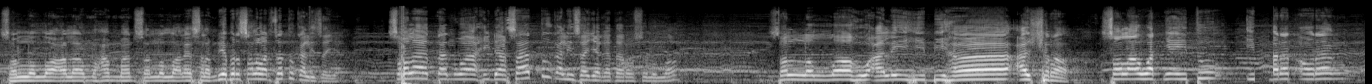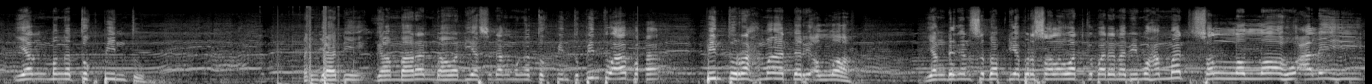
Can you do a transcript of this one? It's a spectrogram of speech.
sallallahu ala Muhammad sallallahu alaihi wasallam. Dia bersalawat satu kali saja. Salatan wahidah satu kali saja kata Rasulullah. Sallallahu alaihi biha ashra Salawatnya itu ibarat orang yang mengetuk pintu. Menjadi gambaran bahwa dia sedang mengetuk pintu. Pintu apa? Pintu rahmat dari Allah. Yang dengan sebab dia bersalawat kepada Nabi Muhammad Sallallahu alaihi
